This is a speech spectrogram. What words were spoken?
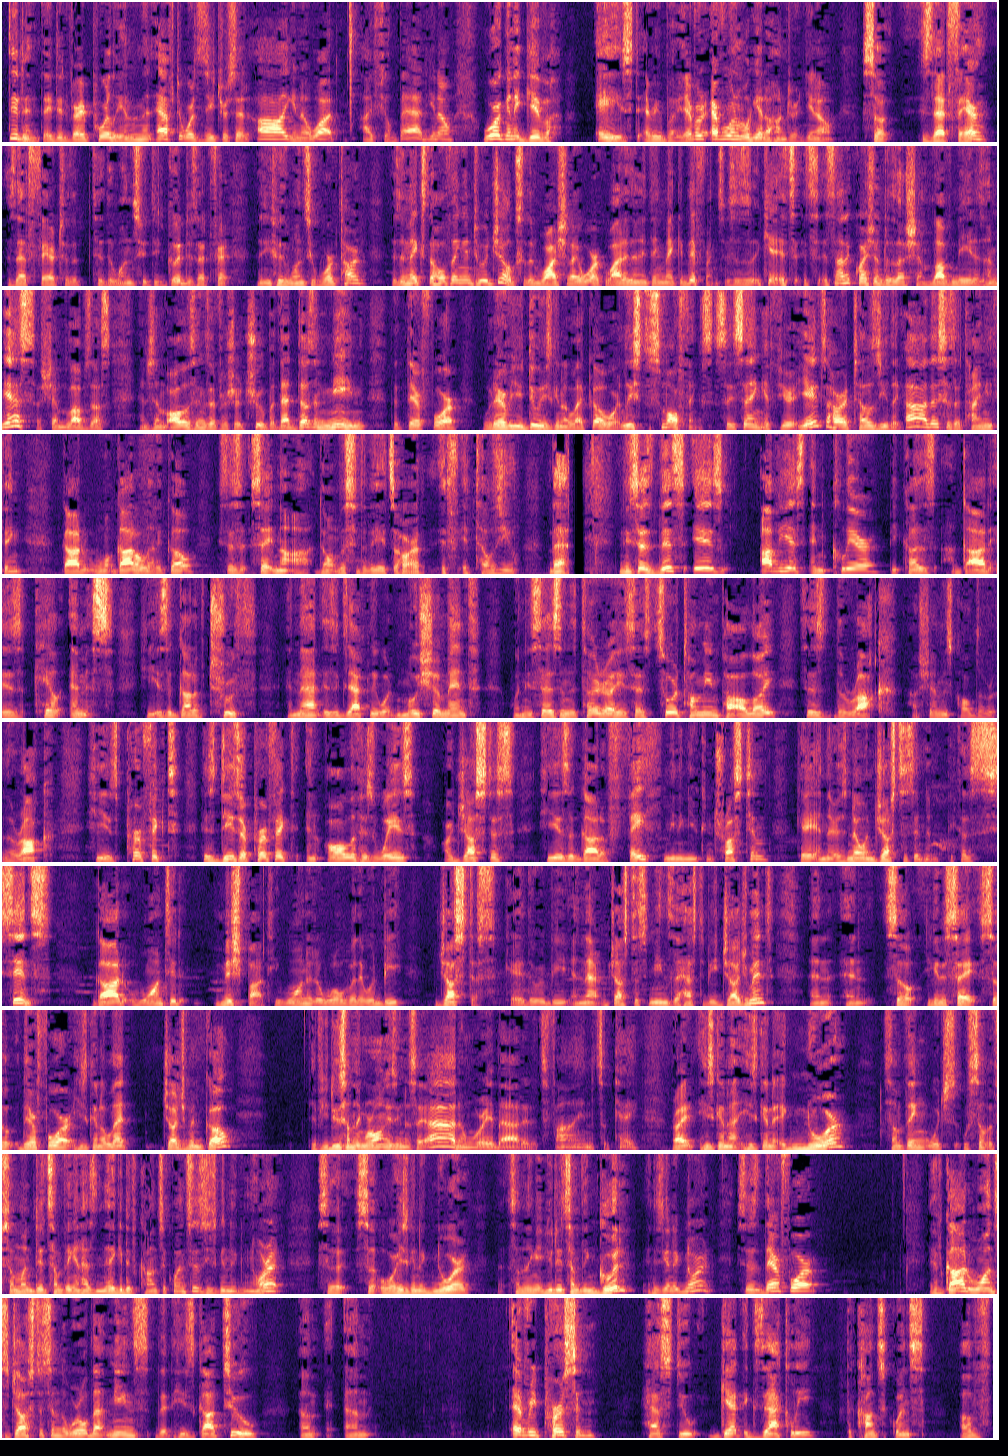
didn't. They did very poorly. And then afterwards, the teacher said, "Ah, oh, you know what? I feel bad. You know, we're going to give A's to everybody. Everyone, everyone will get a hundred. You know, so is that fair? Is that fair to the to the ones who did good? Is that fair to the ones who worked hard? Because it makes the whole thing into a joke. So then, why should I work? Why does anything make a difference? This is it's it's it's not a question of does Hashem love me? Does Hashem yes, Hashem loves us, and Hashem all those things are for sure true. But that doesn't mean that therefore whatever you do, He's going to let go, or at least the small things. So He's saying if your Yetzer Hara tells you like ah this is a tiny thing, God, God will let it go. He says, say, nah, don't listen to the Yetzer Hara if it tells you that. And he says, this is obvious and clear because God is Kel Emes. He is a God of truth. And that is exactly what Moshe meant when he says in the Torah, he says, Tzur Tomim Pa'aloi, says the rock. Hashem is called the, the rock. He is perfect. His deeds are perfect, and all of his ways are justice. He is a God of faith, meaning you can trust him, okay, and there is no injustice in him. Because since God wanted mishpat. He wanted a world where there would be justice. Okay, there would be, and that justice means there has to be judgment. And and so you're going to say, so therefore he's going to let judgment go. If you do something wrong, he's going to say, ah, don't worry about it. It's fine. It's okay. Right? He's going to he's going to ignore something which if someone did something and has negative consequences, he's going to ignore it. So so or he's going to ignore something you did something good and he's going to ignore it. He says, therefore if God wants justice in the world, that means that He's got to, um, um, every person has to get exactly the consequence of,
